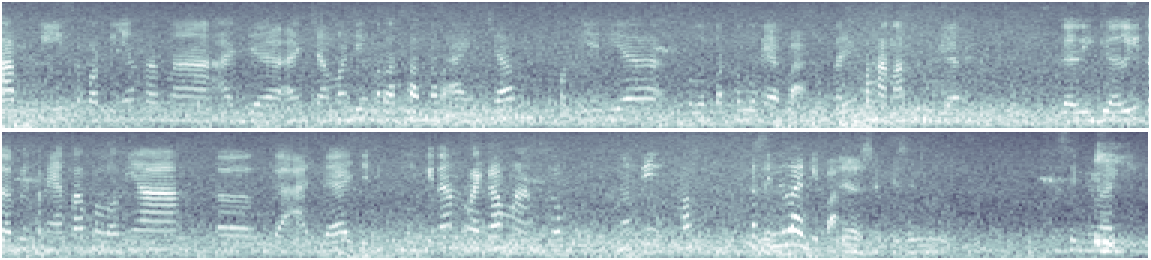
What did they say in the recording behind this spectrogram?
Tapi sepertinya karena ada ancaman dia merasa terancam, sepertinya dia belum bertelur ya Pak. Tadi Pak Hanafi udah gali-gali tapi ternyata telurnya eh, nggak ada. Jadi kemungkinan mereka masuk nanti masuk ke sini lagi Pak. Ya. Ke sini lagi.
